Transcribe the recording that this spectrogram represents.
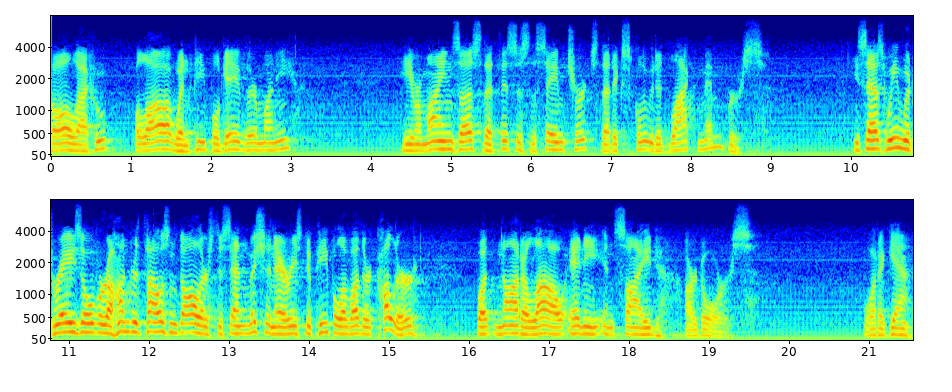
all that hoopla when people gave their money, he reminds us that this is the same church that excluded black members. He says we would raise over $100,000 to send missionaries to people of other color, but not allow any inside our doors. What a gap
